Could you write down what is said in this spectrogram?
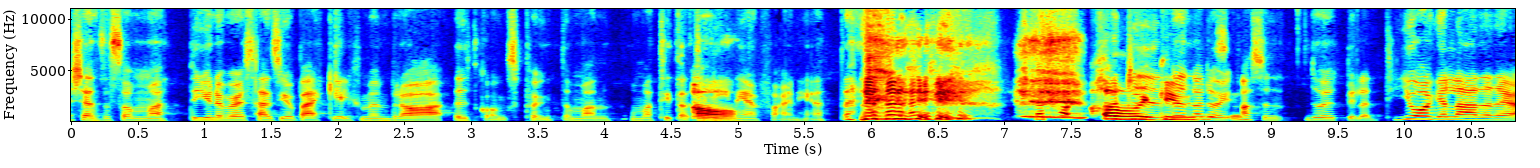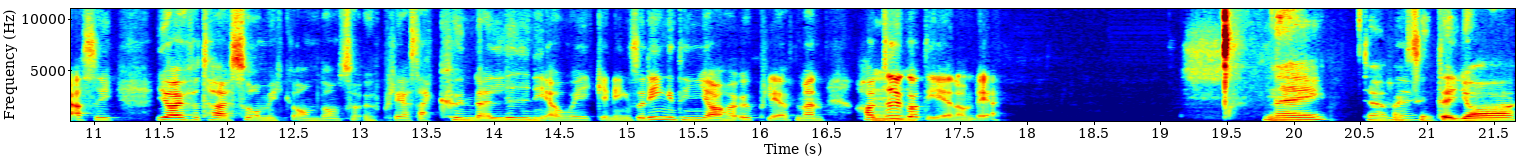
känns det som att the universe has your back är liksom en bra utgångspunkt om man, om man tittar till ja. din erfarenhet. har, har du, oh, nu när du, alltså, du är utbildad till yogalärare, alltså, jag har fått höra så mycket om de som upplever så här kundalini awakening, så det är ingenting jag har upplevt, men har mm. du gått igenom det? Nej, det har jag Nej. faktiskt inte. Jag,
